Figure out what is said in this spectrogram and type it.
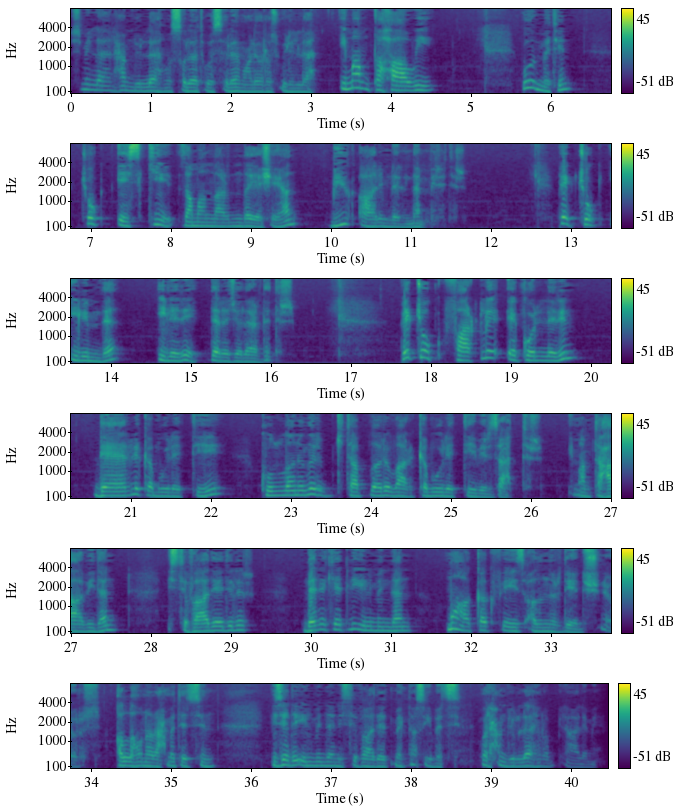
Bismillah, elhamdülillah ve salatu ve selamu ala Resulillah. İmam Tahavi, bu ümmetin çok eski zamanlarında yaşayan büyük alimlerinden biridir. Pek çok ilimde ileri derecelerdedir. Pek çok farklı ekollerin değerli kabul ettiği, kullanılır kitapları var kabul ettiği bir zattır. İmam Tahavi'den istifade edilir, bereketli ilminden muhakkak feyiz alınır diye düşünüyoruz. Allah ona rahmet etsin. Bize de ilminden istifade etmek nasip etsin. Velhamdülillahi Rabbil Alemin.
